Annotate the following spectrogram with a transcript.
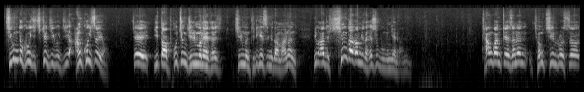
지금도 그것이 지켜지지 않고 있어요. 제 이따 보충 질문에 대해 질문 드리겠습니다만은 이거 아주 심각합니다. 해수부 문제는. 장관께서는 정치인으로서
